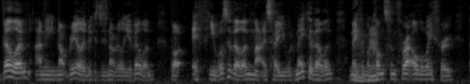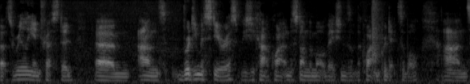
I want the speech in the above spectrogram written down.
Villain, I mean, not really, because he's not really a villain, but if he was a villain, that is how you would make a villain. Make him a constant threat all the way through. That's really interesting. Um, and ruddy mysterious, because you can't quite understand the motivations and they're quite unpredictable. And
